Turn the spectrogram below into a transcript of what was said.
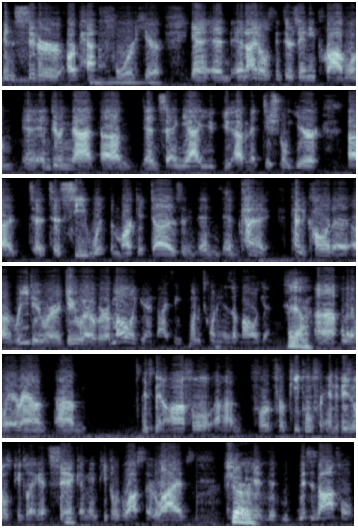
consider our path forward here. And, and, and I don't think there's any problem in, in doing that um, and saying, yeah, you, you have an additional year uh, to, to see what the market does and, and, and kind of kind of call it a, a, redo or a do-over, a mulligan. I think 2020 is a mulligan. Yeah. Uh, all the way around. Um, it's been awful um, for, for people, for individuals, people that get sick. I mean, people have lost their lives. Sure. It, it, this is awful,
